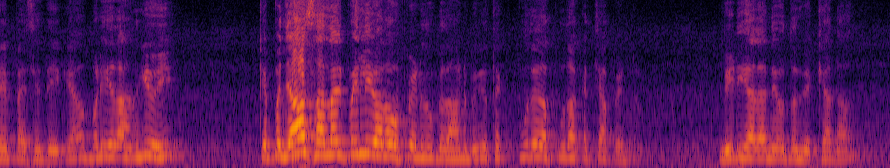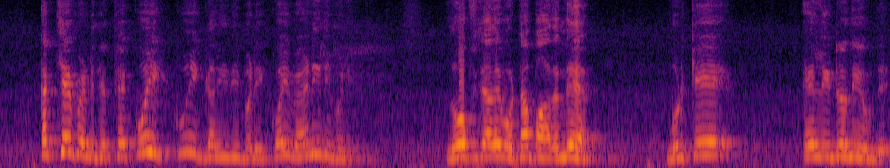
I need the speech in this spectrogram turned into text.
ਉੱਥੇ ਪੈਸੇ ਦੇ ਕੇ ਆ ਬੜੀ ਹੈਰਾਨਗੀ ਹੋਈ ਕਿ 50 ਸਾਲਾਂ 'ਚ ਪਹਿਲੀ ਵਾਰ ਉਹ ਪਿੰਡ ਨੂੰ ਗ੍ਰਾਂਟ ਮਿਲੀ, ਉੱਥੇ ਪੂਰੇ ਦਾ ਪੂਰਾ ਕੱਚਾ ਪਿੰਡ। ਮੀਡੀਆ ਵਾਲਿਆਂ ਨੇ ਉਦੋਂ ਵੇਖਿਆ ਨਾਲ ਕੱਚੇ ਪਿੰਡ ਜਿੱਥੇ ਕੋਈ ਕੋਈ ਗਲੀ ਨਹੀਂ ਬਣੀ, ਕੋਈ ਵਹਿਣੀ ਨਹੀਂ ਬਣੀ। ਲੋਕ ਵਿਚਾਰੇ ਵੋਟਾਂ ਪਾ ਦਿੰਦੇ ਆ। ਮੁੜ ਕੇ ਇਹ ਲੀਡਰ ਨਹੀਂ ਆਉਂਦੇ।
